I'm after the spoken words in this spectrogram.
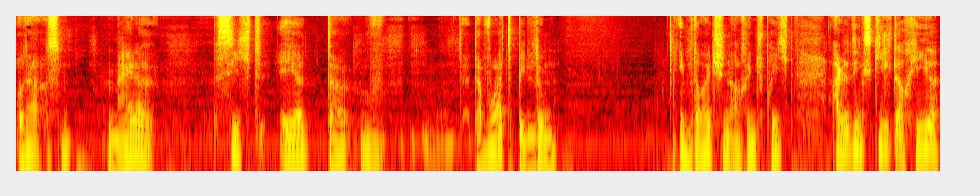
oder aus meiner Sicht eher der, der Wortbildung im Deutschen auch entspricht. Allerdings gilt auch hier,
